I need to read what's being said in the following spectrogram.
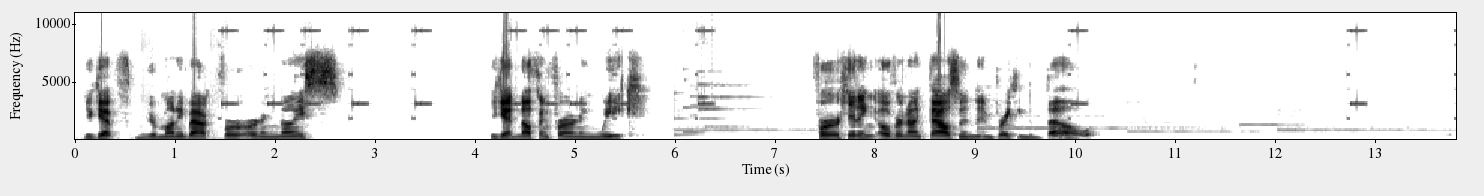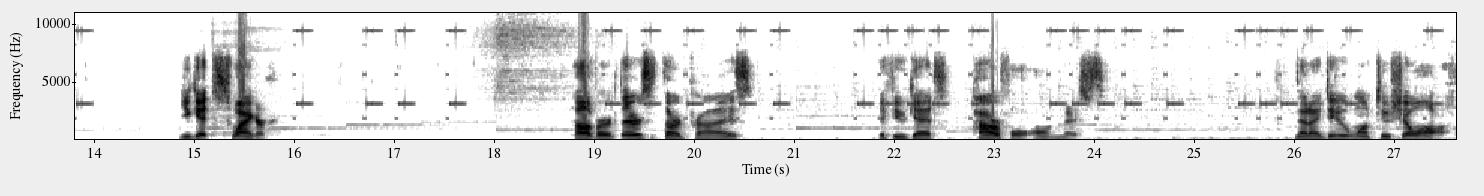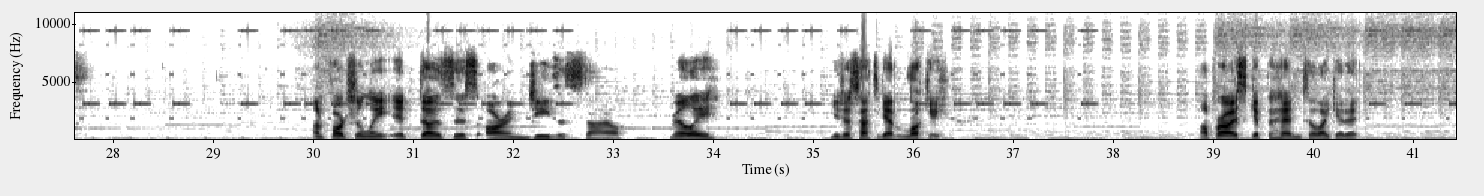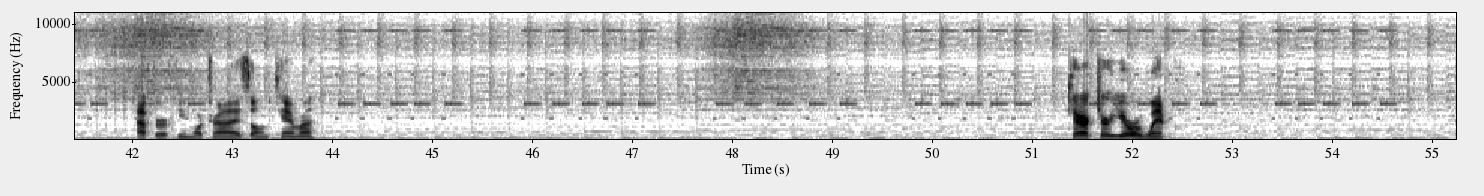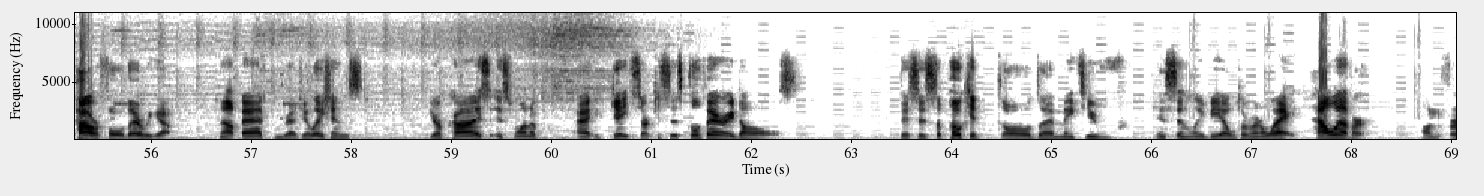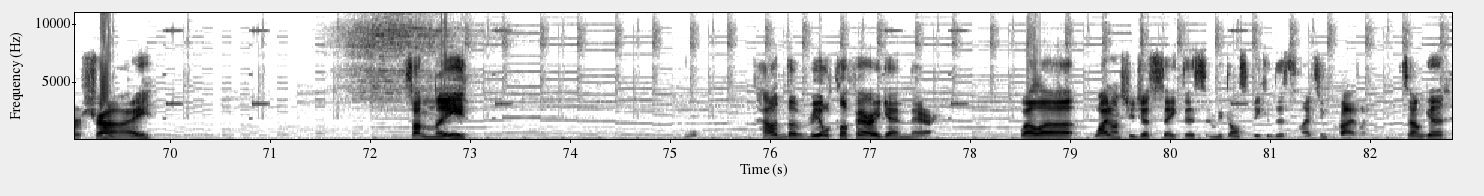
You get your money back for earning nice. You get nothing for earning weak. For hitting over 9,000 and breaking the bell, you get swagger. However, there's a third prize if you get powerful on this that I do want to show off. Unfortunately, it does this RNGesus style. Really, you just have to get lucky. I'll probably skip ahead until I get it. After a few more tries on camera. Character, you're a wimp. Powerful, there we go. Not bad, congratulations. Your prize is one of Gate Circus's Clefairy dolls. This is the Poke doll that makes you instantly be able to run away. However, on the first try, suddenly, how'd the real Clefairy get in there? Well, uh, why don't you just take this and we don't speak of this to my supervisor? Sound good?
